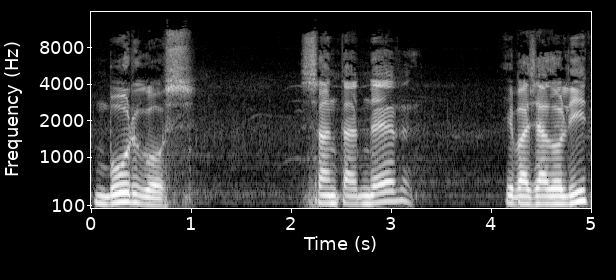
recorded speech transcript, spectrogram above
Burgos, Santander e Valladolid,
